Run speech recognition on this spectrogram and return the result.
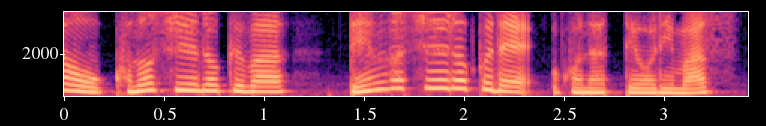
なおこの収録は電話収録で行っております。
